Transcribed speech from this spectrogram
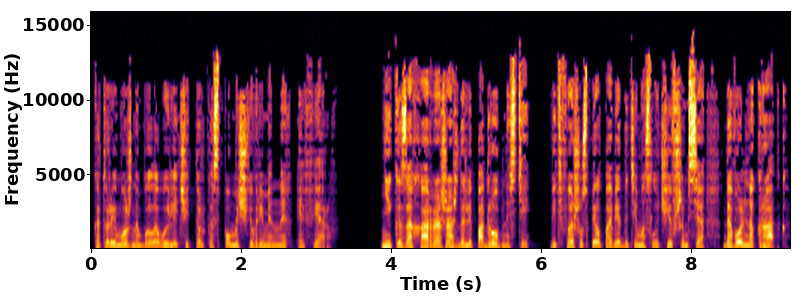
которые можно было вылечить только с помощью временных эфиров. Ник и Захарра жаждали подробностей, ведь Фэш успел поведать им о случившемся довольно кратко.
